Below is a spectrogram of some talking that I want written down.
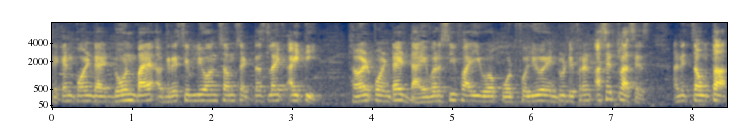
second point आहे don't buy aggressively on some sectors like I T third point आहे diversify your portfolio into different asset classes आणि चौथा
